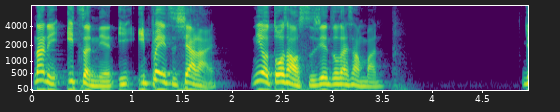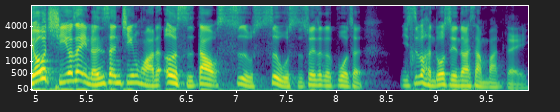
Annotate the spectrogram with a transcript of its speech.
那你一整年一一辈子下来，你有多少时间都在上班？尤其又在你人生精华的二十到四四五十岁这个过程。你是不是很多时间都在上班？对，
